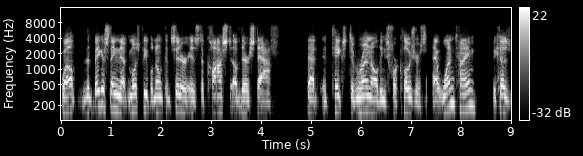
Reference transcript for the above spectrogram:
Well, the biggest thing that most people don't consider is the cost of their staff that it takes to run all these foreclosures. At one time, because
